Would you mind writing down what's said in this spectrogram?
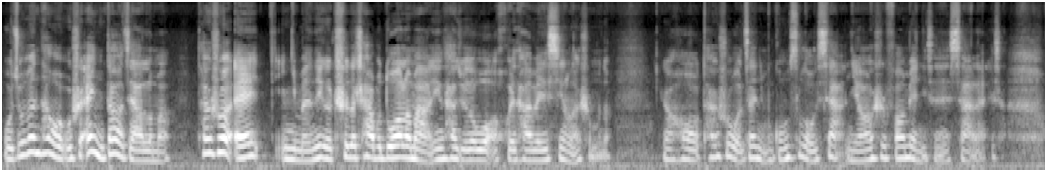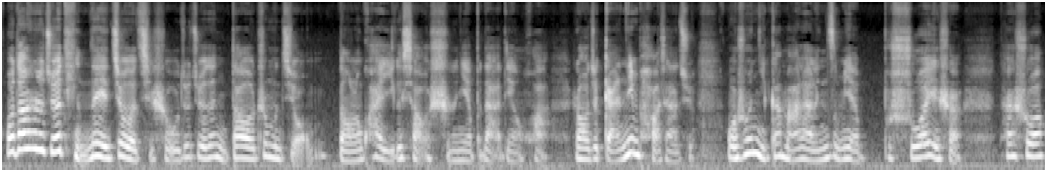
我就问他我我说哎你到家了吗？他说哎你们那个吃的差不多了吗？因为他觉得我回他微信了什么的。然后他说我在你们公司楼下，你要是方便，你现在下来一下。我当时觉得挺内疚的，其实我就觉得你到了这么久，等了快一个小时，你也不打电话，然后我就赶紧跑下去。我说你干嘛来了？你怎么也不说一声？他说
